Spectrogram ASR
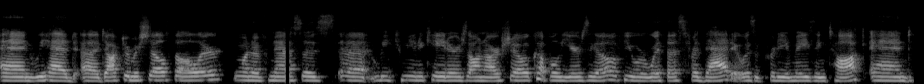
And we had uh, Dr. Michelle Thaller, one of NASA's uh, lead communicators, on our show a couple years ago. If you were with us for that, it was a pretty amazing talk. And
